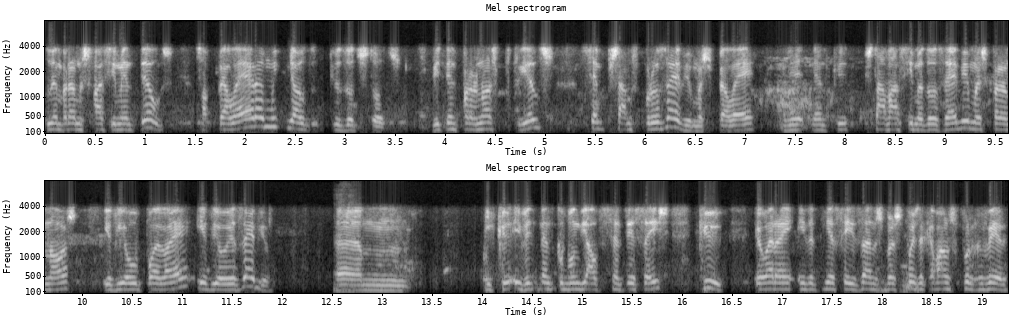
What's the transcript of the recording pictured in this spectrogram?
lembramos facilmente deles. Só que Pelé era muito melhor do que os outros todos. Evidente para nós portugueses, sempre puxámos por Eusébio, mas Pelé, evidentemente que estava acima do Eusébio, mas para nós havia o Pelé e havia o Eusébio. Um, e que, evidentemente, que o Mundial de 66, que eu era, ainda tinha 6 anos, mas depois acabámos por rever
